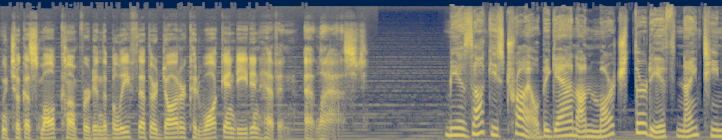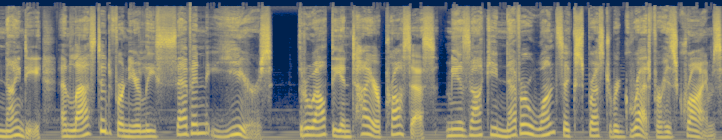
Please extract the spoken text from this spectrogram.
who took a small comfort in the belief that their daughter could walk and eat in heaven at last. Miyazaki's trial began on March 30, 1990, and lasted for nearly seven years. Throughout the entire process, Miyazaki never once expressed regret for his crimes.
